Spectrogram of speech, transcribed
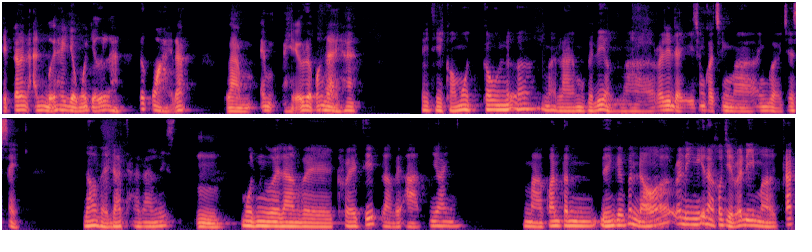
Thì cho nên anh bữa hay dùng cái chữ là nước ngoài đó làm em hiểu được vấn đề ha. Vậy thì có một câu nữa mà là một cái điểm mà Reddy để ý trong quá trình mà anh vừa chia sẻ. Đó về data analyst. Ừ. một người làm về creative làm về art như anh mà quan tâm đến cái phần đó Reddy nghĩ rằng không chỉ Reddy mà các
